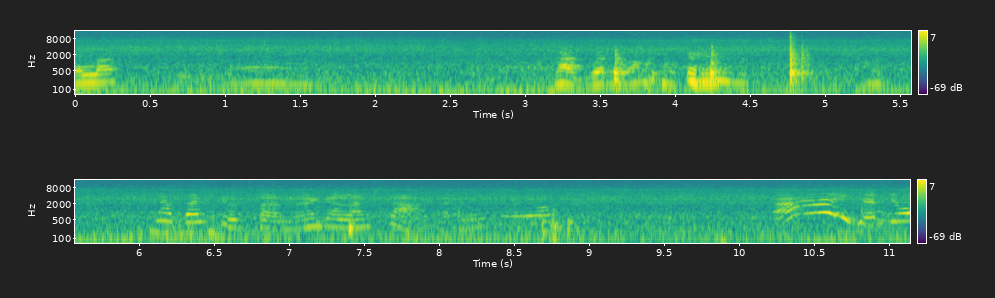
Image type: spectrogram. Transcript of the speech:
ห็นปะขาดเบิดแล้วถ้าเป็นจุดตันในการรักษาแต่ไอ้ายเห็นอยู่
